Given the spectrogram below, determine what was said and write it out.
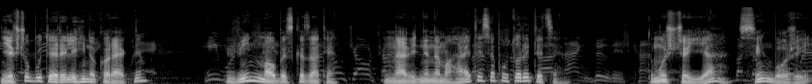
Якщо бути релігійно коректним, він мав би сказати: навіть не намагайтеся повторити це, тому що я син Божий,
